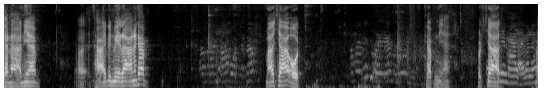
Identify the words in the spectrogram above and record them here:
ชนาเนี่ยเอ่อขายเป็นเวลานะครับ มาช้าอดครับเนี่ยรสชาติไม่ได้มาหลายวันแล้วอ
